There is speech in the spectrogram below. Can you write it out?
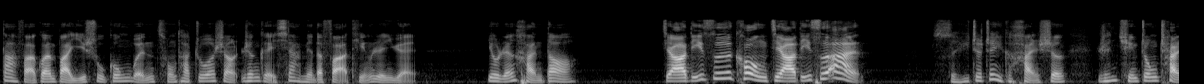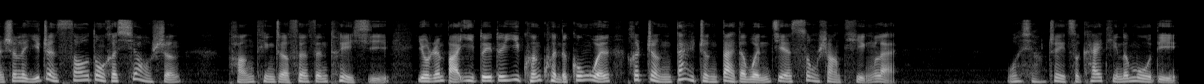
大法官把一束公文从他桌上扔给下面的法庭人员，有人喊道：“贾迪斯控贾迪斯案。”随着这个喊声，人群中产生了一阵骚动和笑声，旁听者纷纷退席。有人把一堆堆、一捆捆的公文和整袋整袋的文件送上庭来。我想，这次开庭的目的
